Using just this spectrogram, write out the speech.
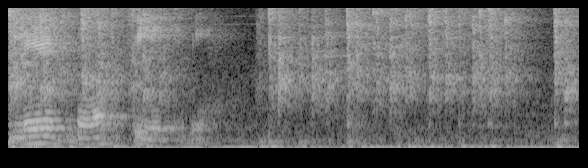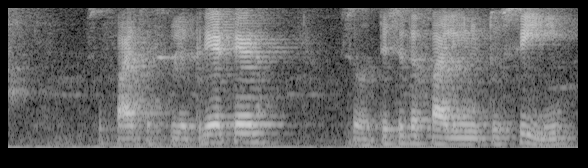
blade.php so file successfully created. So this is the file you need to see.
